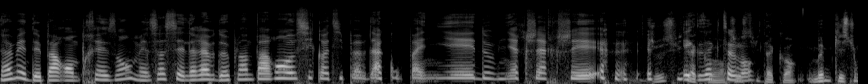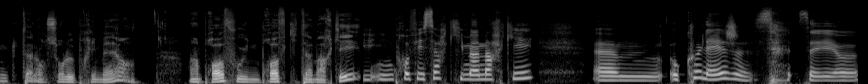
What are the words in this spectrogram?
Ah mais des parents présents, mais ça c'est le rêve de plein de parents aussi quand ils peuvent d'accompagner, de venir chercher. Je suis d'accord. Exactement. Je suis d'accord. Même question que tout à l'heure sur le primaire. Un prof ou une prof qui t'a marqué? Une une professeure qui m'a marquée euh, au collège, C'est euh,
